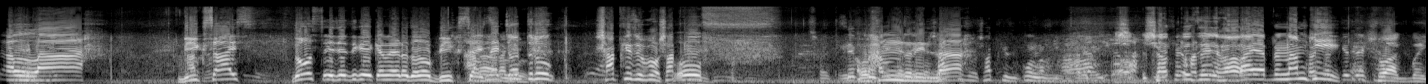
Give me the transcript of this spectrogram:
আল্লাহ বিগ সাইজ দোস্ত এই যেদিকে ক্যামেরাটা ধরো বিগ সাইজ আপনার যতটুক সাত কেজি হব সাত উফ। আলহামদুলিল্লাহ। সাত কেজি কোন লাগবে? সাত কেজি হ্যাঁ। ভাই আপনার নাম কি? সোহাগ ভাই।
